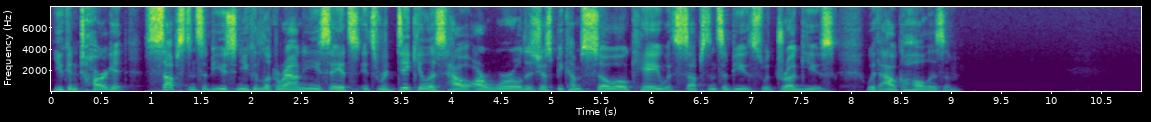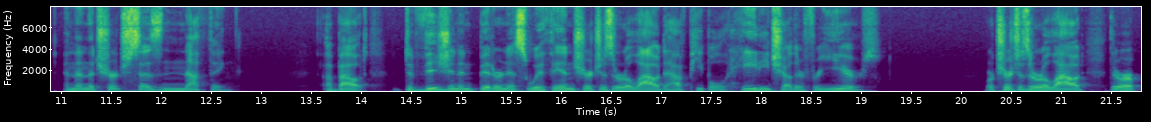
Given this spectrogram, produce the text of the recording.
you can target substance abuse, and you can look around and you say it's it's ridiculous how our world has just become so okay with substance abuse, with drug use, with alcoholism. And then the church says nothing about division and bitterness within. Churches are allowed to have people hate each other for years or churches are allowed, there are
